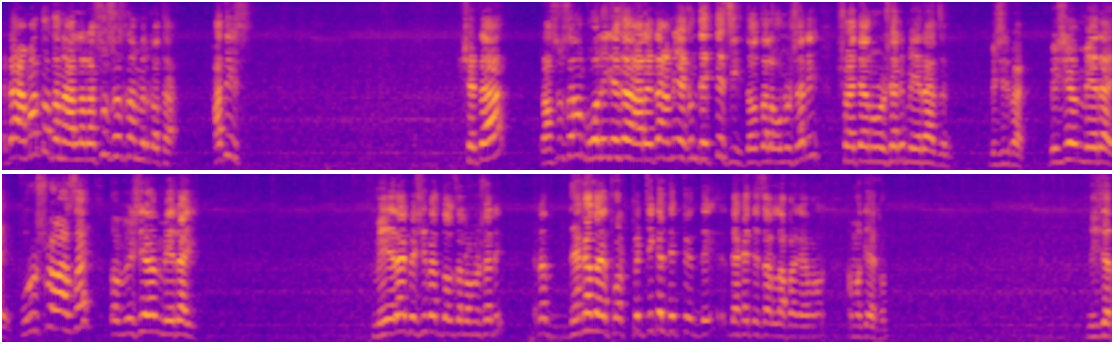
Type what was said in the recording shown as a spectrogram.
এটা আমার কথা না, আল্লাহ রাসুল কথা। হাদিস। সেটা রাসুল বলে গেছে আর এটা আমি এখন দেখতেছি। দজ্জাল অনুসারী, শয়তান অনুসারী মেয়েরা আছেন, বেশিরভাগ। বেশিরভাগ মেয়েরাই। পুরুষরাও আছে, তবে বেশিরভাগ মেয়েরাই। মেয়েরাই বেশিরভাগ দজ্জাল অনুসারী। এটা দেখা যায় প্র্যাকটিক্যাল দেখতে দেখাইতেছে আল্লাহ পাক আমা- আমাকে এখন। নিজের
